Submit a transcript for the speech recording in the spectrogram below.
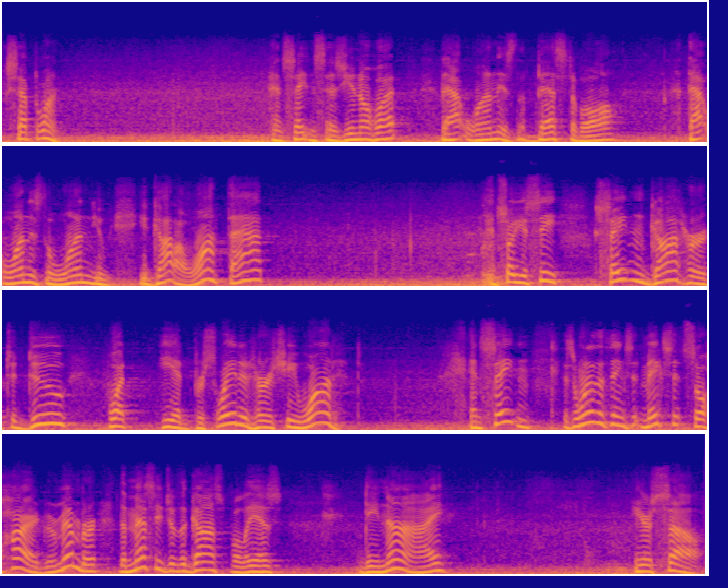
except one. And Satan says, you know what? That one is the best of all. That one is the one you you gotta want that. And so you see, Satan got her to do what he had persuaded her she wanted. And Satan is one of the things that makes it so hard. Remember, the message of the gospel is deny yourself.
